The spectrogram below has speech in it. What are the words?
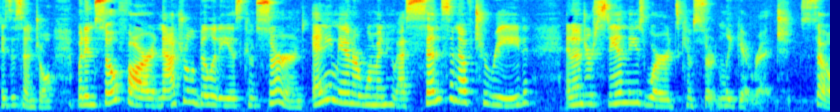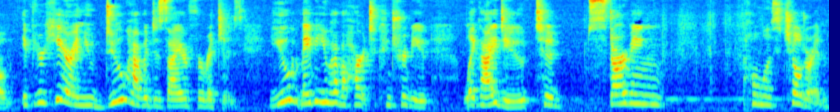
is essential. But in so far natural ability is concerned, any man or woman who has sense enough to read and understand these words can certainly get rich. So if you're here and you do have a desire for riches, you maybe you have a heart to contribute like I do to starving homeless children.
